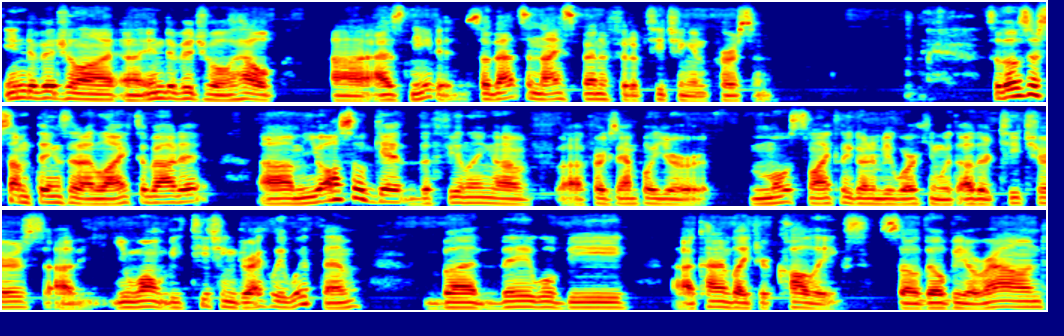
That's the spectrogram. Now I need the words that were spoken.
individual uh, individual help uh, as needed. So that's a nice benefit of teaching in person so those are some things that i liked about it um, you also get the feeling of, uh, for example, you're most likely going to be working with other teachers. Uh, you won't be teaching directly with them, but they will be uh, kind of like your colleagues. So they'll be around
